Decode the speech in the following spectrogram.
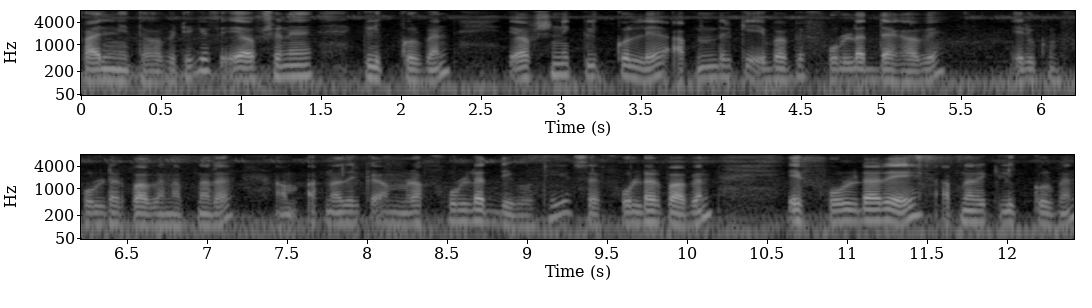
ফাইল নিতে হবে, ঠিক আছে? এই অপশনে ক্লিক করবেন। এই অপশনে ক্লিক করলে আপনাদেরকে এভাবে ফোল্ডার দেখাবে। এরকম ফোল্ডার পাবেন আপনারা। আপনাদেরকে আমরা ফোল্ডার দিব, ঠিক আছে? ফোল্ডার পাবেন। এই ফোল্ডারে আপনারা ক্লিক করবেন।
